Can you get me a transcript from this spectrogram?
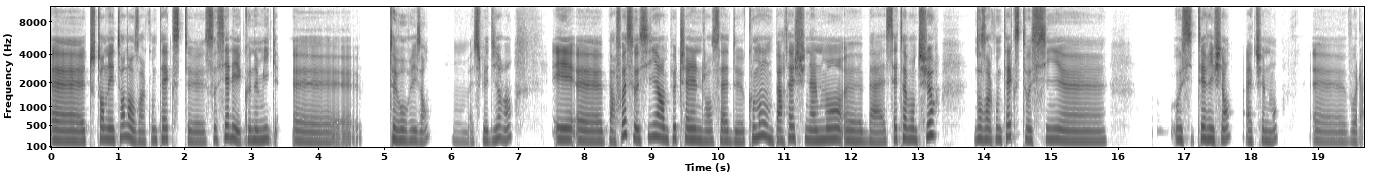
euh, tout en étant dans un contexte euh, social et économique euh, terrorisant, on va se le dire. Hein. Et parfois, c'est aussi un peu challengeant ça, de comment on partage finalement bah, cette aventure dans un contexte aussi, aussi terrifiant actuellement. Voilà.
